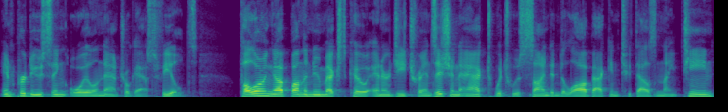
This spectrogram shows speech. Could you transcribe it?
in producing oil and natural gas fields. Following up on the New Mexico Energy Transition Act, which was signed into law back in 2019,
